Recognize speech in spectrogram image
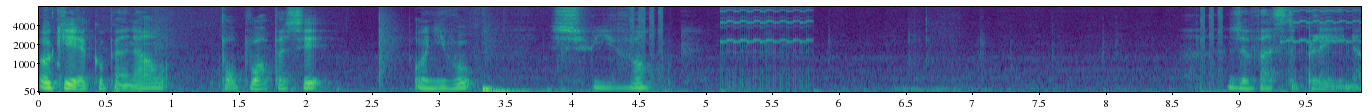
Ok, il a coupé un arbre pour pouvoir passer au niveau suivant. The Vast Plain.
